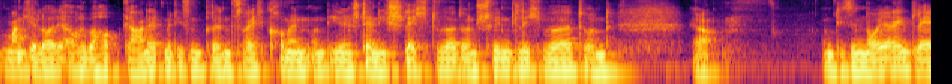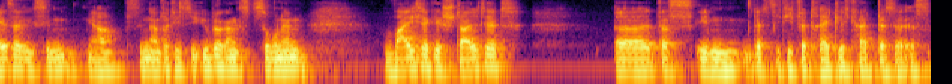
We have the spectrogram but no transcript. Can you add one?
manche Leute auch überhaupt gar nicht mit diesen Brillen zurechtkommen und ihnen ständig schlecht wird und schwindlig wird und ja. Und diese neueren Gläser, die sind, ja, sind einfach diese Übergangszonen weicher gestaltet, äh, dass eben letztlich die Verträglichkeit besser ist.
